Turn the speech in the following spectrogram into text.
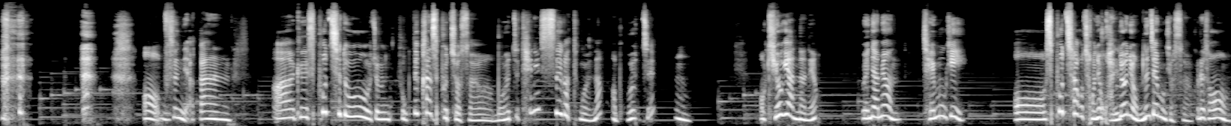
어 무슨 약간 아 그 스포츠도 좀 독특한 스포츠였어요. 뭐였지? 테니스 같은 거였나? 아 뭐였지? 음. 어 기억이 안 나네요. 왜냐면 제목이 어 스포츠하고 전혀 관련이 없는 제목이었어요. 그래서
